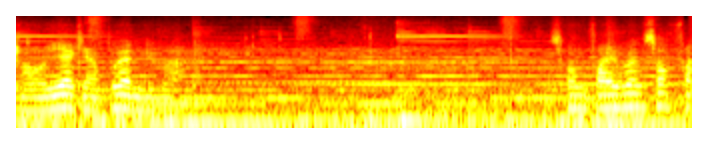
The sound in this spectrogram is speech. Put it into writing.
เราแยกจากเพื่อนดีกว่าซ่อมไฟเพื่อนซ่อมไฟ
